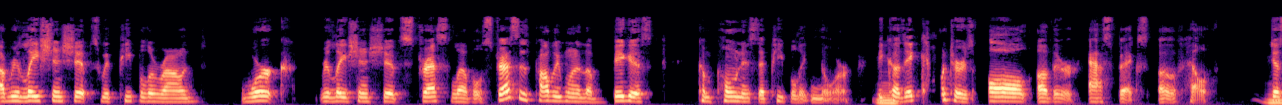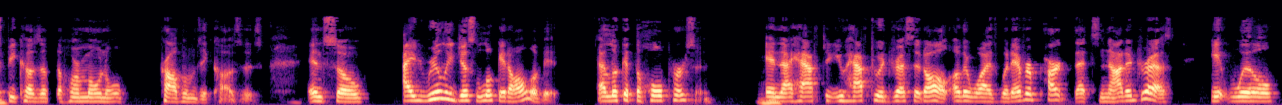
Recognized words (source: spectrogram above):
uh, relationships with people around work, relationships, stress levels. Stress is probably one of the biggest components that people ignore because it counters all other aspects of health just because of the hormonal problems it causes. And so I really just look at all of it. I look at the whole person mm-hmm. and I have to, you have to address it all. Otherwise, whatever part that's not addressed, it will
